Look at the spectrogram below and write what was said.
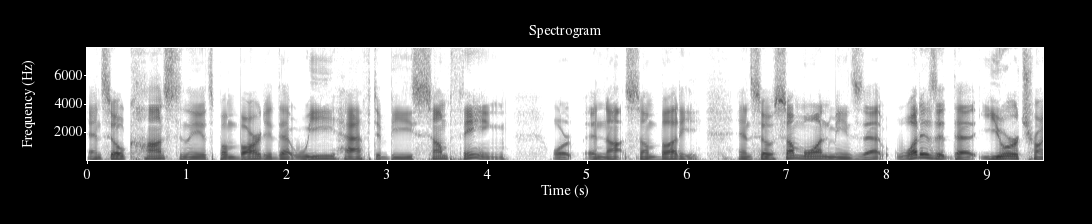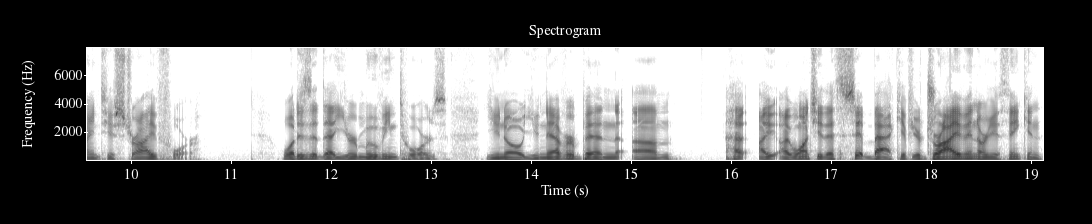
And so constantly it's bombarded that we have to be something or and not somebody. And so someone means that what is it that you're trying to strive for? What is it that you're moving towards? You know, you never been um, I, I want you to sit back. If you're driving or you're thinking,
